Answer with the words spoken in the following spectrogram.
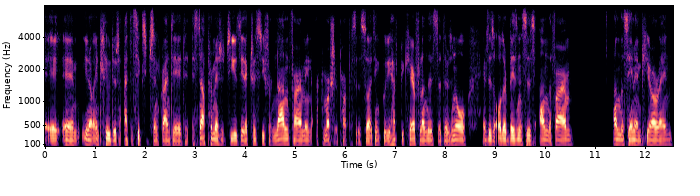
uh um, you know, included at the 60% grant aid. It's not permitted to use the electricity for non-farming or commercial purposes. So I think we have to be careful on this, that there's no, if there's other businesses on the farm on the same MPRN,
